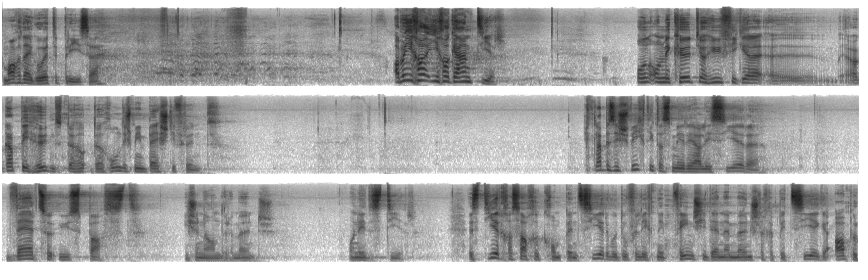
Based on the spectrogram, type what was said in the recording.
macht einen guten Preis. He? Aber ich habe, ich habe gerne Tiere. Und, und man hört ja häufig, äh, gerade bei Hunden, der, der Hund ist mein bester Freund. Ich glaube, es ist wichtig, dass wir realisieren, wer zu uns passt ist ein anderer Mensch und nicht ein Tier. Ein Tier kann Sachen kompensieren, die du vielleicht nicht findest in diesen menschlichen Beziehungen, aber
